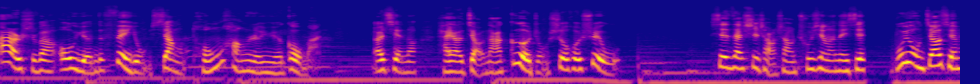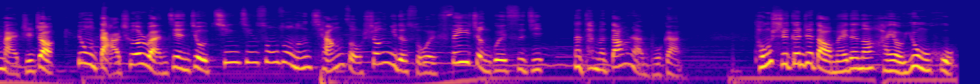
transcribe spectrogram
二十万欧元的费用向同行人员购买，而且呢还要缴纳各种社会税务。现在市场上出现了那些不用交钱买执照，用打车软件就轻轻松松能抢走生意的所谓非正规司机，那他们当然不干。同时跟着倒霉的呢还有用户，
